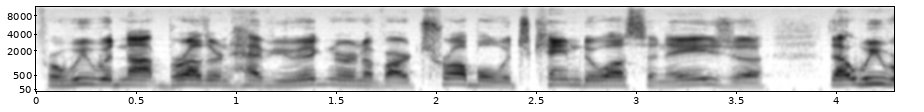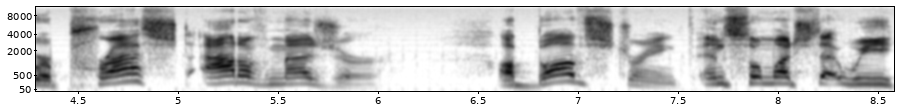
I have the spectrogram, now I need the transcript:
For we would not, brethren, have you ignorant of our trouble which came to us in Asia, that we were pressed out of measure, above strength, insomuch that we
